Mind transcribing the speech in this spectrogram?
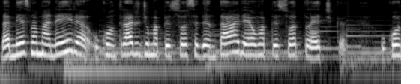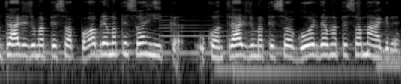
Da mesma maneira, o contrário de uma pessoa sedentária é uma pessoa atlética. O contrário de uma pessoa pobre é uma pessoa rica. O contrário de uma pessoa gorda é uma pessoa magra.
